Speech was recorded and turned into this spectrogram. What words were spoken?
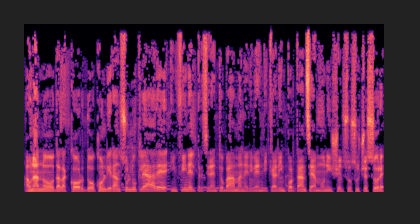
A un anno dall'accordo con l'Iran sul nucleare, infine il presidente Obama ne rivendica l'importanza e ammonisce il suo successore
